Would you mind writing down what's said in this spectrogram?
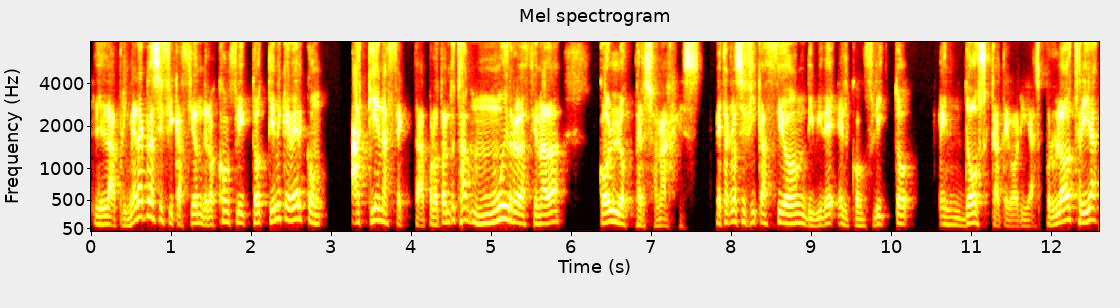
La primera clasificación de los conflictos tiene que ver con a quién afecta. Por lo tanto, está muy relacionada con los personajes. Esta clasificación divide el conflicto en dos categorías. Por un lado estaría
